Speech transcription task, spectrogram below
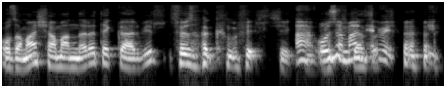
O zaman şamanlara tekrar bir söz hakkı mı verecek? Ha, o zaman evet.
